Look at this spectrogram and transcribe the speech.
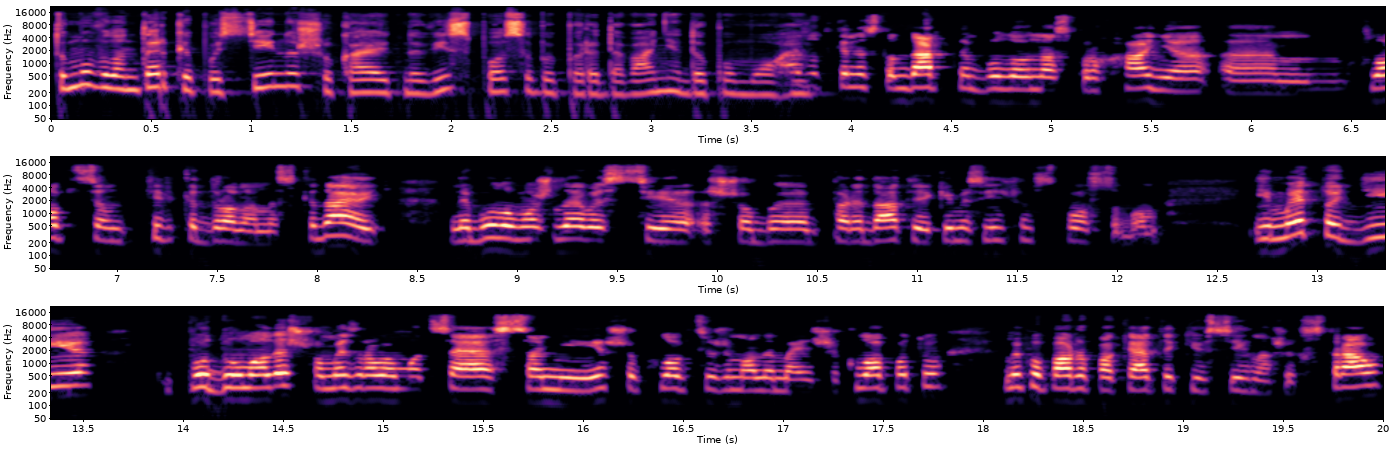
Тому волонтерки постійно шукають нові способи передавання допомоги. Разу таке нестандартне було у нас прохання ем, хлопцям тільки дронами скидають, не було можливості, щоб передати якимось іншим способом. І ми тоді подумали, що ми зробимо це самі, щоб хлопці вже мали менше клопоту. Ми по пару пакетиків всіх наших страв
